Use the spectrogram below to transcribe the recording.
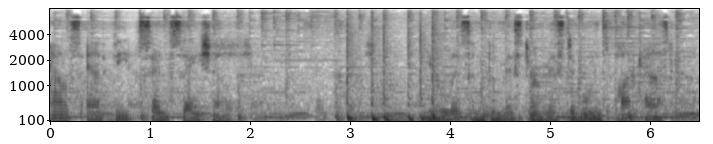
house and deep sensation. You listen to Mr. Mr. Moon's podcast.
